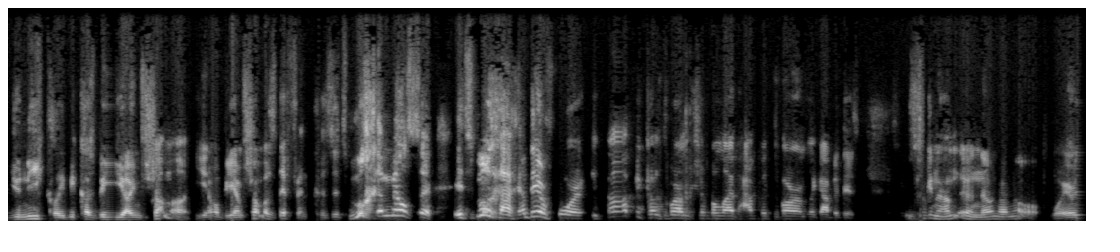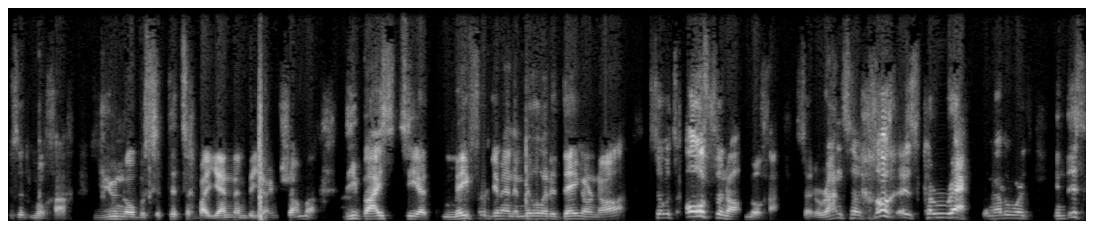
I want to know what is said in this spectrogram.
uniquely because B'yom Shama, you know, B'yom Shama is different because it's Mucha Milsa, it's Muchach, and therefore it's not because Dvarim Shibalev have a Dvarim like Abedis. No, no, no. Where is it Muchach? You know, B'setitzach Bayen and B'yom Shama. Device see it may forgive in the middle of the day or not. So it's also not Muchach. So the Ranzach is correct. In other words, in this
